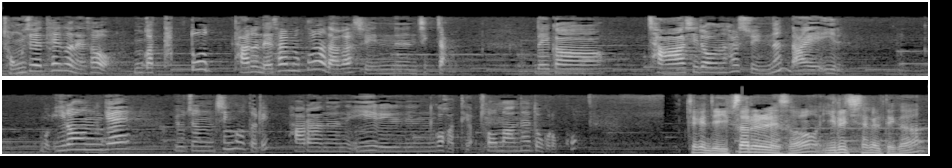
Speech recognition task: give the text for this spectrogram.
정시에 퇴근해서 뭔가 또 다른 내 삶을 꾸려 나갈 수 있는 직장. 내가 자아 실현을 할 수 있는 나의 일. 뭐 이런 게 요즘 친구들이 바라는 일인 것 같아요. 저만 해도 그렇고. 제가 이제 입사를 해서 일을 시작할 때가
